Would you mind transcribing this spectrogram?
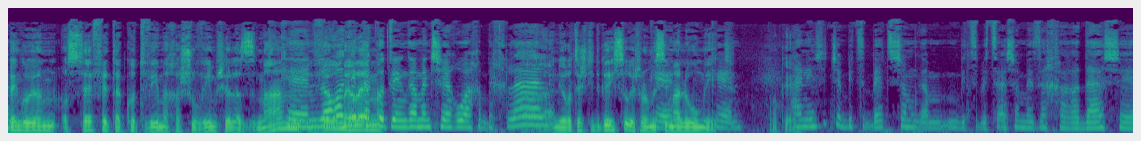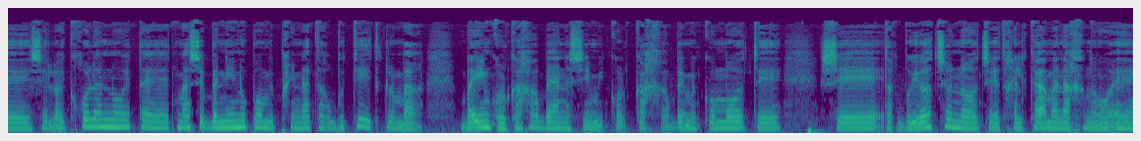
בן גוריון אוסף את הכותבים החשובים של הזמן, כן, לא רק להם... את הכותבים, גם אנשי רוח בכלל. אני רוצה שתתגייסו, יש לנו כן, משימה לאומית. כן. Okay. אוקיי. אני חושבת שבצבץ שם גם, בצבצה שם איזו חרדה ש, שלא ייקחו לנו את, את מה שבנינו פה מבחינה תרבותית. כלומר, באים כל כך הרבה אנשים מכל כך הרבה מקומות, אה, שתרבויות שונות, שאת חלקם אנחנו אה,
